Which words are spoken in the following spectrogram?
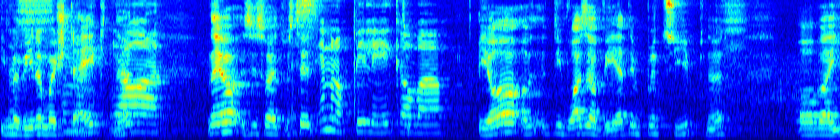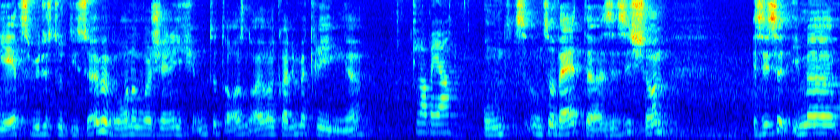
immer wieder mal steigt. Ne? Ja, Naja, es ist halt, was es ist immer noch billig, aber ja, die war es auch wert im Prinzip. Nicht? Aber jetzt würdest du dieselbe Wohnung wahrscheinlich unter 1000 Euro gar nicht mehr kriegen. Ja? ich glaube ja. Und, und so weiter. Also es ist schon, es ist halt immer,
